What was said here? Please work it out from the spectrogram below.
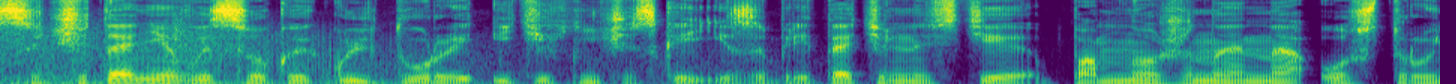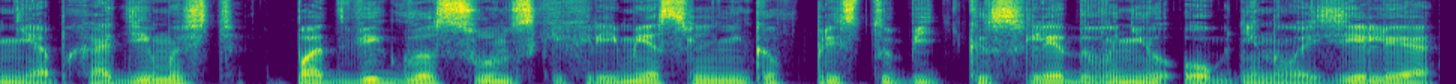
Сочетание высокой культуры и технической изобретательности, помноженное на острую необходимость, подвигло сунских ремесленников приступить к исследованию огненного зелья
